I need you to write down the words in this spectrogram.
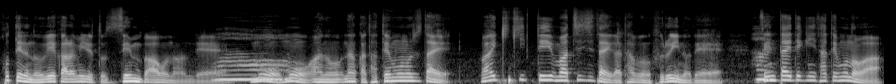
ホテルの上から見ると全部青なんでもうもうあのなんか建物自体ワイキキっていう街自体が多分古いので、はい。全体的に建物は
